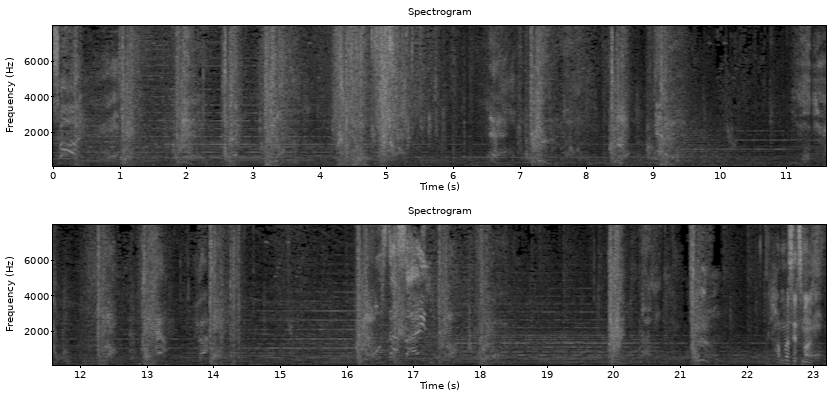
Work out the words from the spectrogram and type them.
Schon! Muss das sein? Haben wir es jetzt mal.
